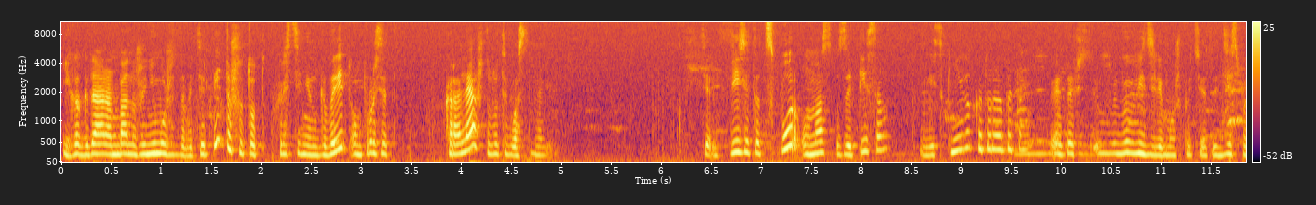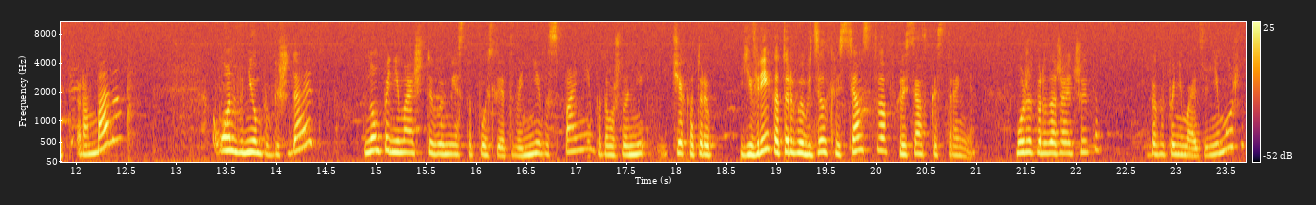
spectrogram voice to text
И когда Рамбан уже не может этого терпеть, то, что тот христианин говорит, он просит короля, чтобы тот его остановил. Весь этот спор у нас записан, есть книга, которая об этом, это, вы видели, может быть, это здесь вот Рамбана, он в нем побеждает, но он понимает, что его место после этого не в Испании, потому что он не, человек, который, еврей, который победил христианство в христианской стране, может продолжать жить там? Как вы понимаете, не может.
